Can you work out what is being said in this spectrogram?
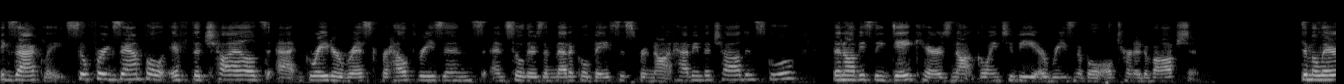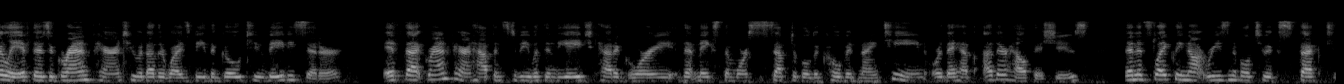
Exactly. So, for example, if the child's at greater risk for health reasons, and so there's a medical basis for not having the child in school, then obviously daycare is not going to be a reasonable alternative option. Similarly, if there's a grandparent who would otherwise be the go-to babysitter, if that grandparent happens to be within the age category that makes them more susceptible to COVID-19 or they have other health issues, then it's likely not reasonable to expect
